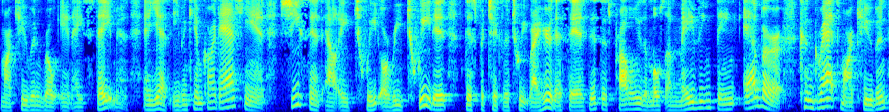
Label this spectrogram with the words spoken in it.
Mark Cuban wrote in a statement. And yes, even Kim Kardashian, she sent out a tweet or retweeted this particular tweet right here that says, This is probably the most amazing thing ever. Congrats, Mark Cuban.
